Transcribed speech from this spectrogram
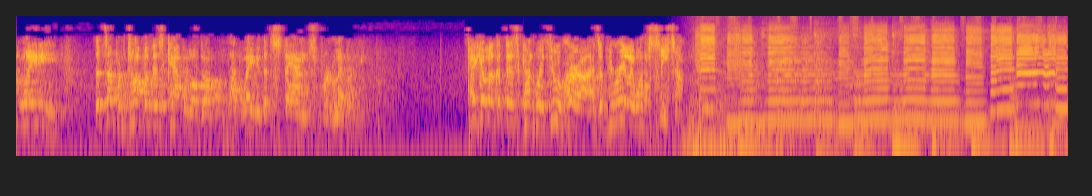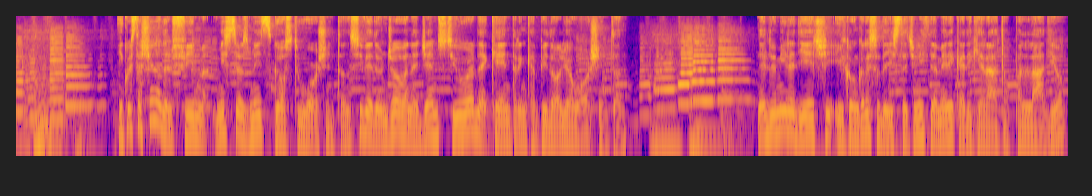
that lady that's up on top of this Capitol dome, that lady that stands for liberty. Take a look at this country through her eyes if you really want to see something. In questa scena del film Mr. Smith Goes to Washington si vede un giovane James Stewart che entra in Campidoglio a Washington. Nel 2010 il Congresso degli Stati Uniti d'America ha dichiarato Palladio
